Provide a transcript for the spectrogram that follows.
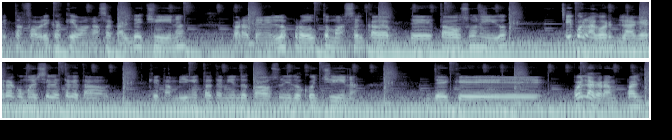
estas fábricas que van a sacar de China, para tener los productos más cerca de, Estados Unidos y por la, guerra comercial esta que también está teniendo Estados Unidos con China de que pues la gran parte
